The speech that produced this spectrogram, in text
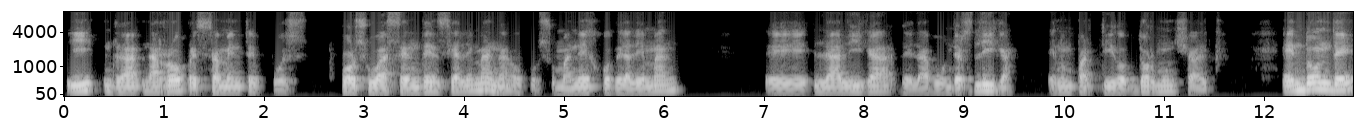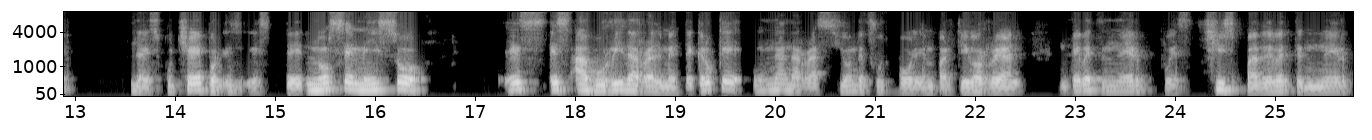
y narró precisamente pues por su ascendencia alemana o por su manejo del alemán, eh, la liga de la Bundesliga en un partido Dortmund-Schalke, en donde la escuché porque este, no se me hizo, es, es aburrida realmente. Creo que una narración de fútbol en partido real debe tener pues chispa, debe tener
